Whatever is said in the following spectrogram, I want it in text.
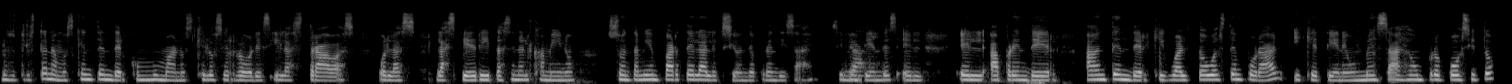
nosotros tenemos que entender como humanos que los errores y las trabas o las, las piedritas en el camino son también parte de la lección de aprendizaje. Si me entiendes, el, el aprender a entender que igual todo es temporal y que tiene un mensaje, un propósito,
